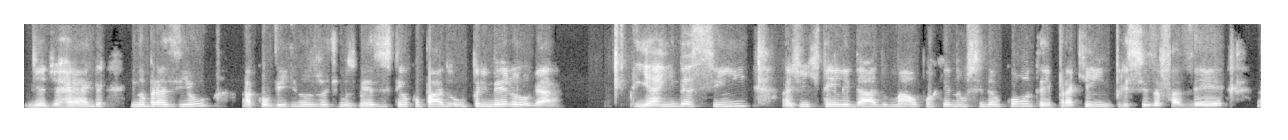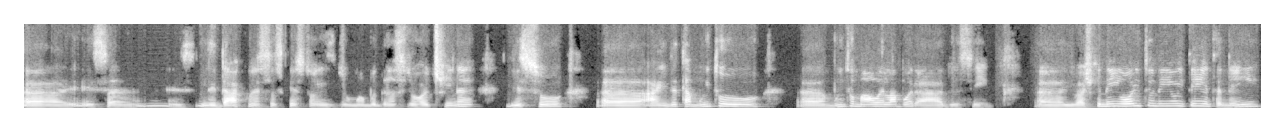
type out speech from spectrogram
via de regra, e no Brasil, a Covid nos últimos meses tem ocupado o primeiro lugar. E ainda assim, a gente tem lidado mal porque não se deu conta. E para quem precisa fazer, uh, essa, lidar com essas questões de uma mudança de rotina, isso uh, ainda está muito, uh, muito mal elaborado. Assim. eu acho que nem 8 nem 80, nem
